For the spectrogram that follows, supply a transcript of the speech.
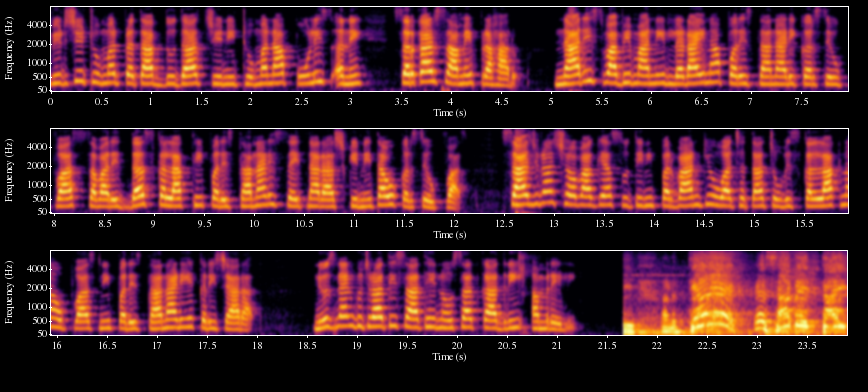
વિરજી ઠુમર, પ્રતાપ દુધા ચીની ઠુમરના પોલીસ અને સરકાર સામે પ્રહારો. નારી સ્વાભિમાનની લડાઈના પરેશ ધાનાણી કરશે ઉપવાસ. સવારે દસ કલાકથી પરેશ સહિતના રાજકીય નેતાઓ કરશે ઉપવાસ. સાંજના છ વાગ્યા સુધીની પરવાનગી હોવા છતાં ચોવીસ કલાકના ઉપવાસની પરેશ કરી જાહેરાત. ન્યૂઝલેન્ડ ગુજરાતી સાથે નૌસાદ કાદરી, અમરેલી. અને ત્યારે એ સાબિત થાય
